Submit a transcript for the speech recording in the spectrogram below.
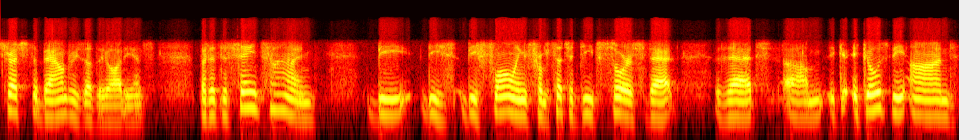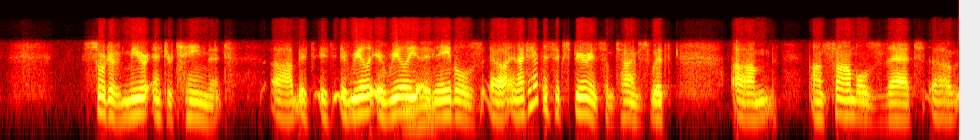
stretch the boundaries of the audience, but at the same time be be be flowing from such a deep source that that um, it, it goes beyond sort of mere entertainment. Um, it, it, it really it really mm-hmm. enables, uh, and I've had this experience sometimes with um, ensembles that uh,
